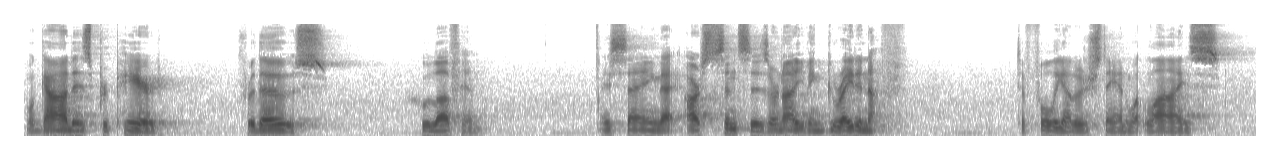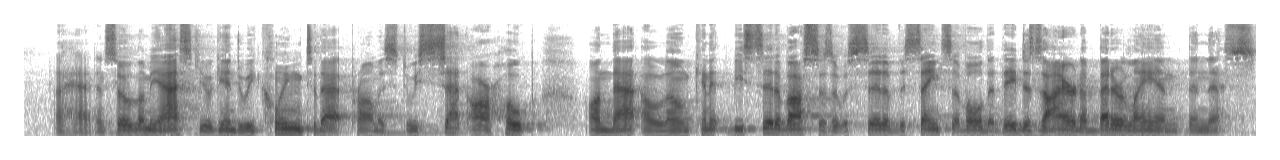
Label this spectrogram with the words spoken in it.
what God has prepared for those who love him. He's saying that our senses are not even great enough to fully understand what lies ahead. And so let me ask you again do we cling to that promise? Do we set our hope on that alone? Can it be said of us, as it was said of the saints of old, that they desired a better land than this,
